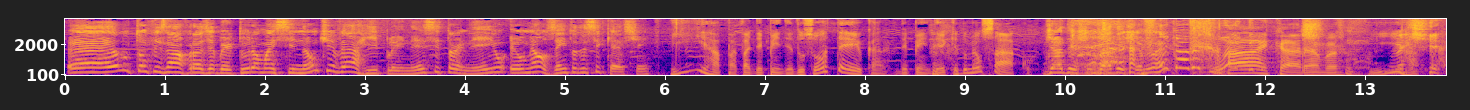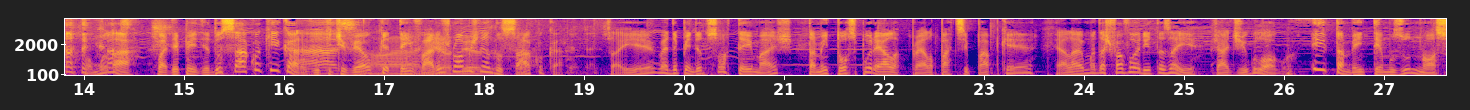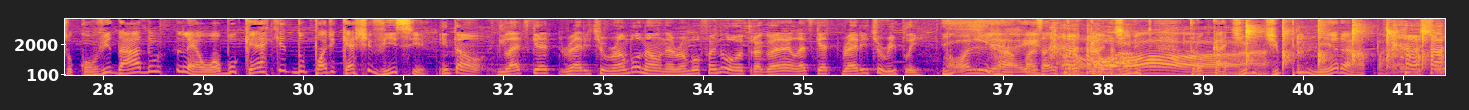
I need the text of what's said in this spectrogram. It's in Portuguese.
É, eu não tô fiz uma frase de abertura, mas se não tiver a replay nesse torneio, eu me ausento desse cast, hein? Ih, rapaz, vai depender do sorteio, cara. Depender aqui do meu saco. Já deixei, já deixei meu recado aqui. Ai, caramba. Ih, rapaz, vamos lá. Vai depender do saco aqui, cara. o que Ah, tiver, porque tem Ai, vários nomes Deus dentro do do saco, cara. Isso aí vai depender do sorteio, mas também torço por ela, pra ela participar, porque ela é uma das favoritas aí, já digo logo. E também temos o nosso convidado, Léo Albuquerque, do podcast Vice. Então, Let's Get Ready to Rumble não, né? Rumble foi no outro, agora é Let's Get Ready to Replay. Ih, Olha aí. rapaz, aí, trocadilho, Oh. trocadilho de primeira, rapaz.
